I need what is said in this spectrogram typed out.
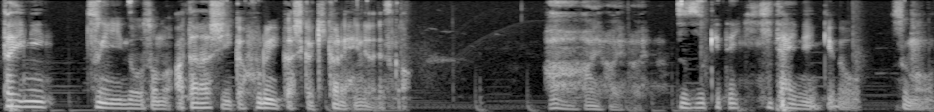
対に次のその新しいか古いかしか聞かれへんじゃないですか。はあ、はいはいはい。続けて聞きたいねんけど、その、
